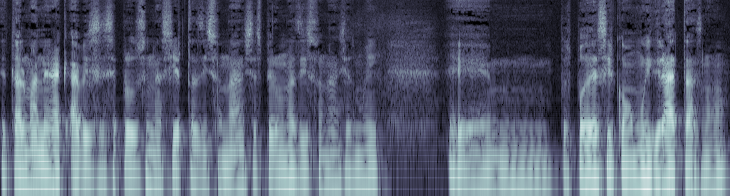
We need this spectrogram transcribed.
de tal manera que a veces se producen unas ciertas disonancias, pero unas disonancias muy, eh, pues podría decir como muy gratas, ¿no?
